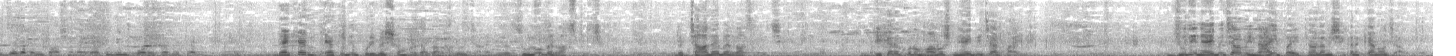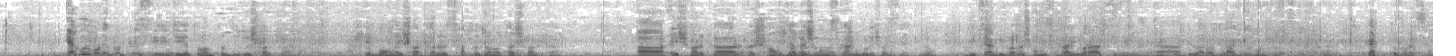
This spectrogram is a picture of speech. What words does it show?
ওই জায়গাটা কিন্তু আসে না। এতদিন পরে তবে কেন দেখেন, এতদিন পরিবেশ সম্পর্কে আপনারা ভালোই জানেন, এটা জুলুমের রাষ্ট্র ছিল। এটা জালেমের রাষ্ট্র ছিল। এখানে কোনো মানুষ ন্যায় বিচার পায়নি। যদি ন্যায় বিচার আমি নাই পাই, তাহলে আমি সেখানে কেন যাব? এখন মনে করতেছি, যেহেতু অন্তর্বর্তী সরকার এবং এই সরকারের ছাত্র জনতা সরকার, আর এই সরকার জায়গায় সংস্কার করতেছে, বিচার বিভাগের সংস্কার করার তিনি গ্রহণ করেছেন, ব্যক্ত করেছেন।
